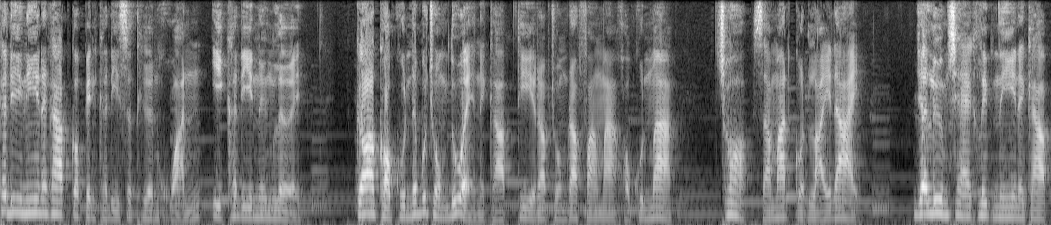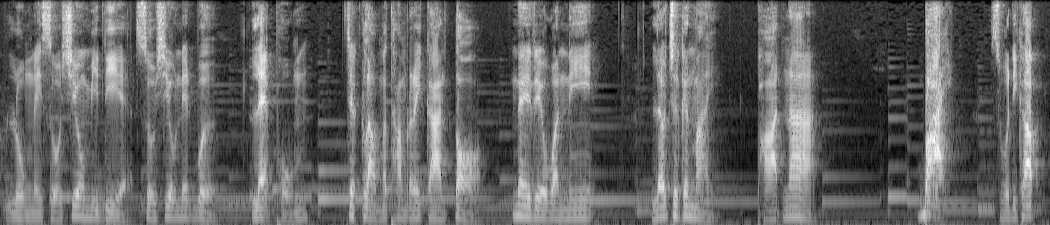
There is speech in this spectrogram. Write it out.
คดีนี้นะครับก็เป็นคดีสะเทือนขวัญอีกคดีหนึ่งเลย ก็ขอบคุณท่านผู้ชมด้วยนะครับที่รับชมรับฟังมาขอบคุณมาก ชอบสามารถกดไลค์ได้ อย่าลืมแชร์คลิปนี้นะครับลงในโซเชียลมีเดียโซเชียลเน็ตเวิร์กและผมจะกลับมาทำรายการต่อในเร็ววันนี้ แล้วเจอกันใหม่ พาร์ทหน้าบาย สวัสดีครับ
